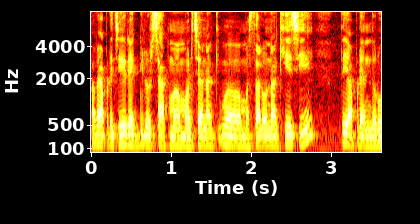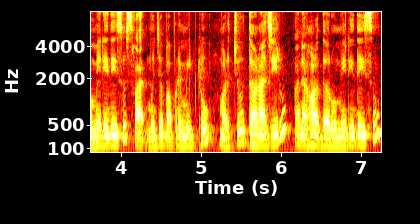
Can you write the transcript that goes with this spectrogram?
હવે આપણે જે રેગ્યુલર શાકમાં મરચાં નાખી મસાલો નાખીએ છીએ, તે આપણે અંદર ઉમેરી દઈશું. સ્વાદ મુજબ આપણે મીઠું, મરચું, ધાણા જીરું અને હળદર ઉમેરી દઈશું.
